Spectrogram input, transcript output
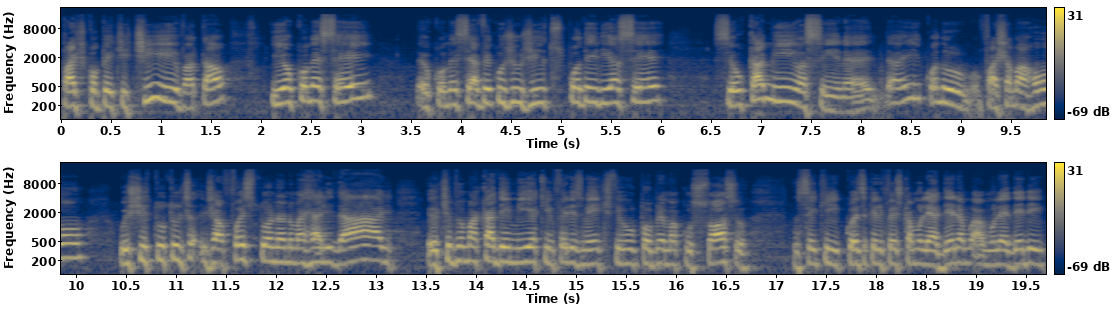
parte competitiva e tal. E eu comecei, eu comecei a ver que o jiu-jitsu poderia ser, ser o caminho, assim, né? Daí, quando faixa marrom, o Instituto já foi se tornando uma realidade. Eu tive uma academia que, infelizmente, tive um problema com o sócio. Não sei que coisa que ele fez com a mulher dele. A mulher dele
